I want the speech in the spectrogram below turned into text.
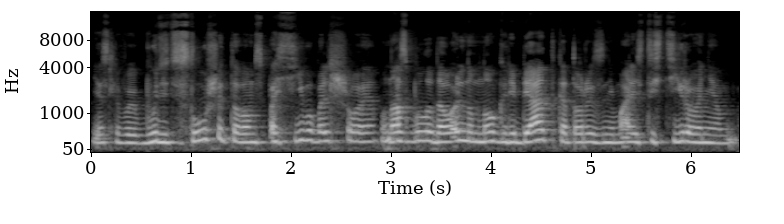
Если вы будете слушать, то вам спасибо большое. У нас было довольно много ребят, которые занимались тестированием,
